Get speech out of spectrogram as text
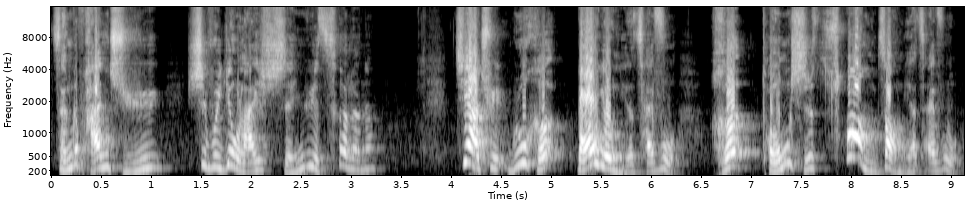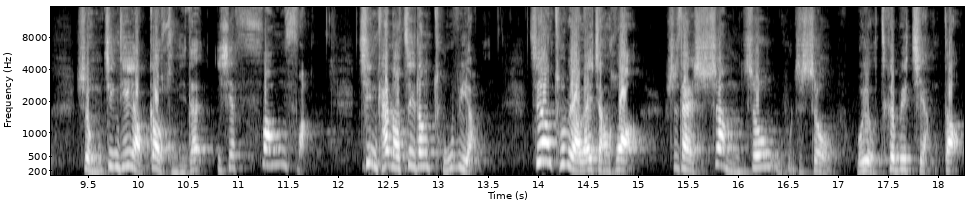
整个盘局。是不是又来神预测了呢？接下去如何保有你的财富和同时创造你的财富，是我们今天要告诉你的一些方法。请你看到这张图表，这张图表来讲的话，是在上周五的时候，我有特别讲到，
